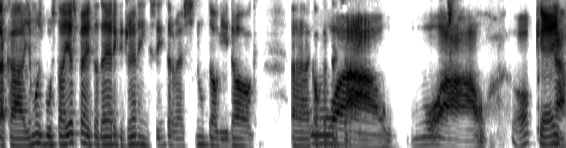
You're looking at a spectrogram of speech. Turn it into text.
Tā kā, ja mums būs tā iespēja, tad Erika Dženings intervēs Snoop Doggy Dog. Uh, kaut kā tāds wow! wow! Ok. Jā.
